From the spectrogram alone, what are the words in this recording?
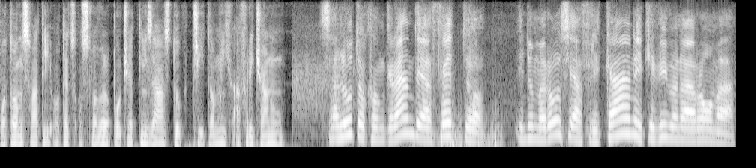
Potom svatý otec oslovil početný zástup přítomných Afričanů. Saluto con grande affetto i numerosi africani che vivono a Roma.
